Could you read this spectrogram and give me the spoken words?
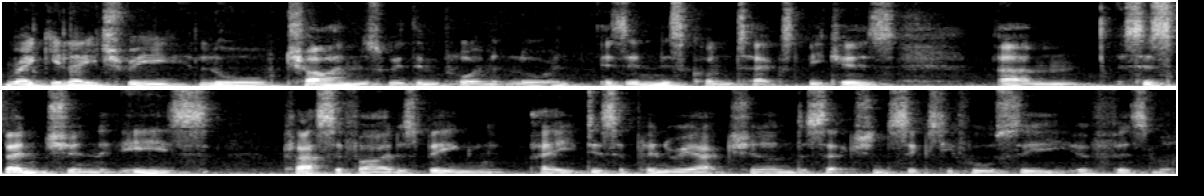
regulatory law chimes with employment law is in this context because um, suspension is classified as being a disciplinary action under Section 64C of FISMA.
